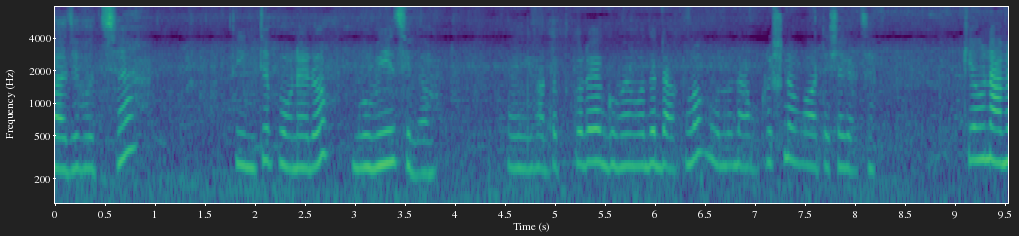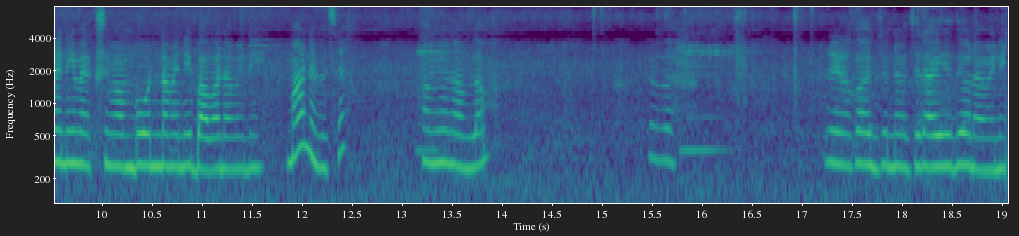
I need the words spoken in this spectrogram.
বাজে হচ্ছে তিনটে পনেরো, ঘুমিয়েছিলাম। এই হঠাৎ করে ঘুমের মধ্যে ডাকলো, বলল, রামকৃষ্ণ মঠ এসে গেছে। কেউ নামেনি ম্যাক্সিমাম বোন নামেনি, বাবা নামেনি, মা নেমেছে, আমিও নামলাম। এবার এরা কয়েকজন নেমেছে, রায় দিদিও নামেনি।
